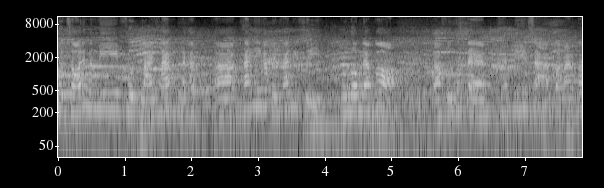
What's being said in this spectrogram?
ฝึกสอนนี่มันมีฝึกหลายครั้งนะครับอ่าครั้งนี้ก็เป็นครั้งที่สี่รวมๆแล้วก็อ่า ฝึกตั้งแต่ชั้นปีที่สามประมาณก็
